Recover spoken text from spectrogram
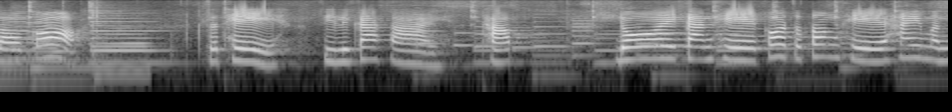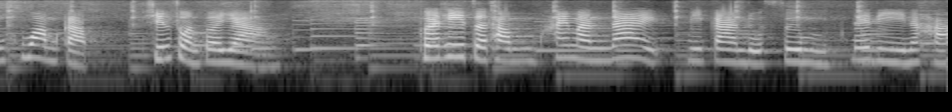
เราก็จะเทซิลิก้าทรายทับ โดยการเทก็จะต้องเทให้มันท่วมกับชิ้นส่วนตัวอย่าง เพื่อที่จะทำให้มันได้มีการดูดซึมได้ดีนะคะ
